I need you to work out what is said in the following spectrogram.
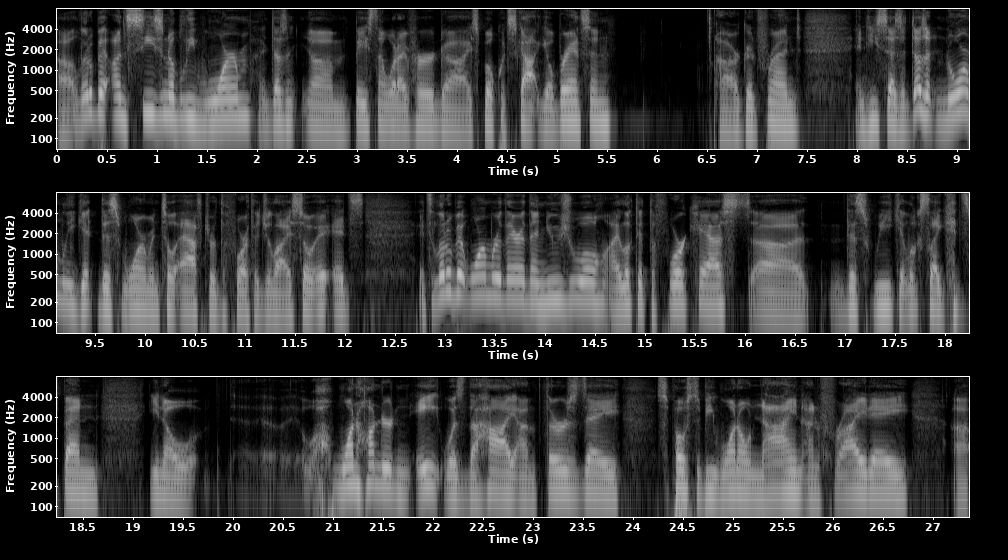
Uh, a little bit unseasonably warm. It doesn't, um, based on what I've heard. Uh, I spoke with Scott Gulbransen, our good friend, and he says it doesn't normally get this warm until after the Fourth of July. So it, it's it's a little bit warmer there than usual. I looked at the forecast. Uh, this week. It looks like it's been, you know, 108 was the high on Thursday, supposed to be 109 on Friday, uh,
